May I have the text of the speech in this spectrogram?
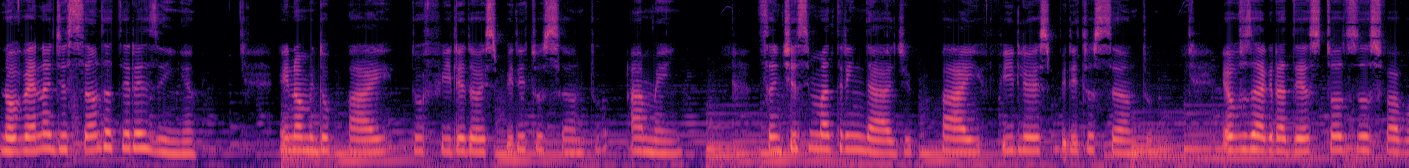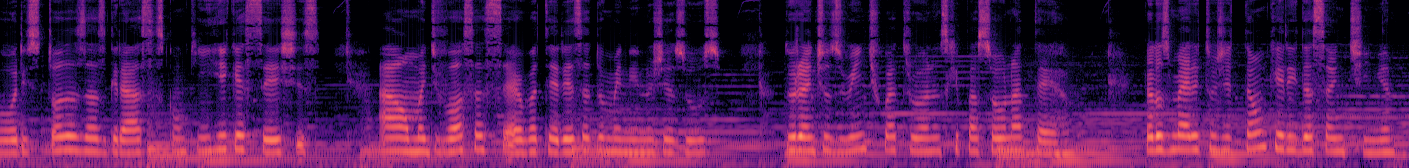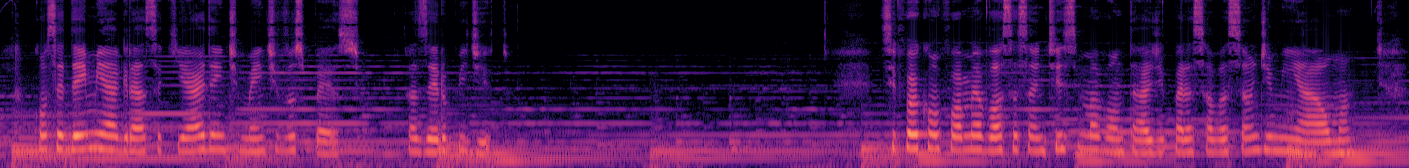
Novena de Santa Teresinha. Em nome do Pai, do Filho e do Espírito Santo. Amém. Santíssima Trindade, Pai, Filho e Espírito Santo, eu vos agradeço todos os favores, todas as graças com que enriquecestes a alma de vossa serva Teresa do Menino Jesus durante os 24 anos que passou na terra pelos méritos de tão querida Santinha, concedei-me a graça que ardentemente vos peço, fazer o pedido. Se for conforme a vossa santíssima vontade para a salvação de minha alma,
